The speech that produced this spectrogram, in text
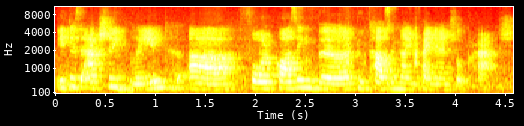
It is actually blamed uh, for causing the 2009 financial crash.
